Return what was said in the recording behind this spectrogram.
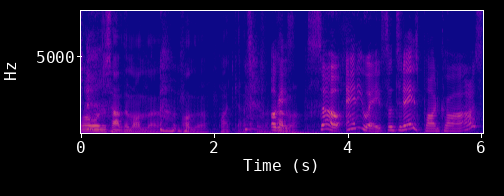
Well, we'll just have them on the um, on the podcast. You know? Okay, so anyway, so today's podcast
